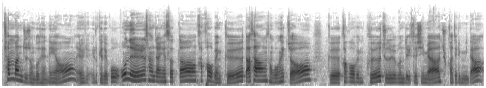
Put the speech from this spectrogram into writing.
천만 주 정도 되네요. 이렇게, 되고 오늘 상장했었던 카카오뱅크 따상 성공했죠. 그 카카오뱅크 주들분들 있으시면 축하드립니다.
